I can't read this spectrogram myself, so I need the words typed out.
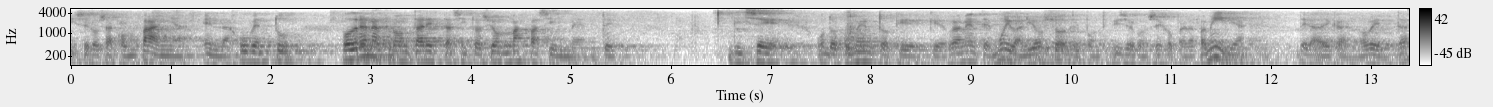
y se los acompaña en la juventud, podrán afrontar esta situación más fácilmente. Dice un documento que, realmente es muy valioso del Pontificio Consejo para la Familia de la década del 90.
